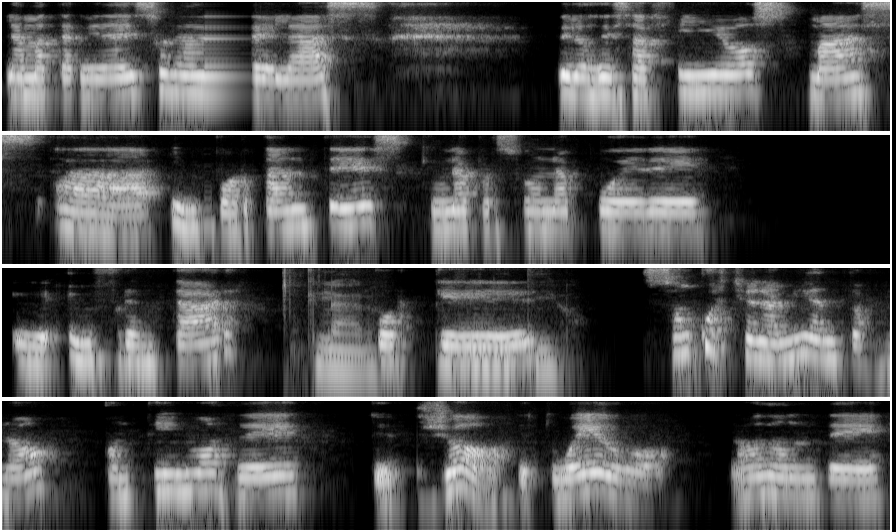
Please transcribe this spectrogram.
la maternidad es uno de, las, de los desafíos más uh, importantes que una persona puede eh, enfrentar. Claro. Porque definitivo. son cuestionamientos, ¿no? Continuos de, de yo, de tu ego, ¿no? Donde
